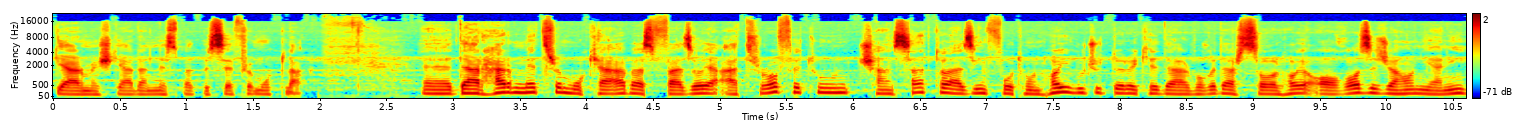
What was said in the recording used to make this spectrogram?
گرمش کردن نسبت به صفر مطلق. در هر متر مکعب از فضای اطرافتون چند صد تا از این فوتون هایی وجود داره که در واقع در سالهای آغاز جهان یعنی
